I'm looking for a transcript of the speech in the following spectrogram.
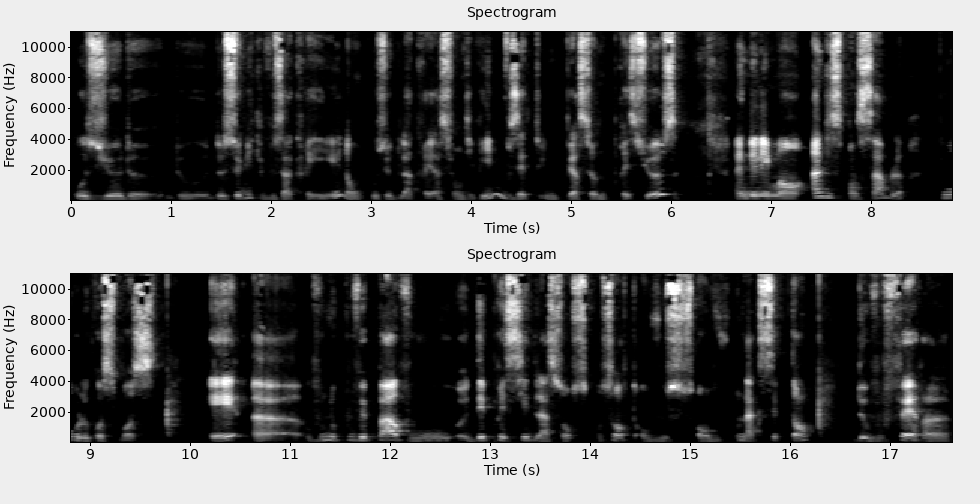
aux yeux de, de, de, celui qui vous a créé, donc aux yeux de la création divine. Vous êtes une personne précieuse, un élément indispensable pour le cosmos. Et vous ne pouvez pas vous déprécier de la sorte, sorte en, vous, en acceptant de vous faire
